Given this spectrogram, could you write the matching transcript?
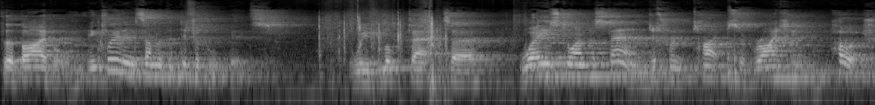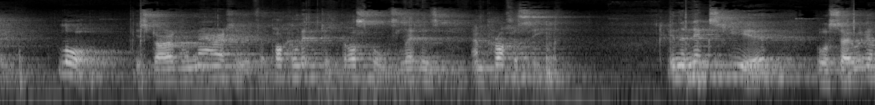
the Bible, including some of the difficult bits. We've looked at uh, ways to understand different types of writing, poetry, law historical narrative, apocalyptic, gospels, letters, and prophecy. In the next year or so, we're going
